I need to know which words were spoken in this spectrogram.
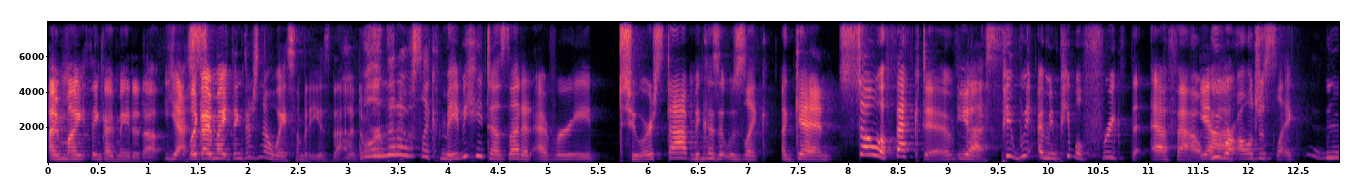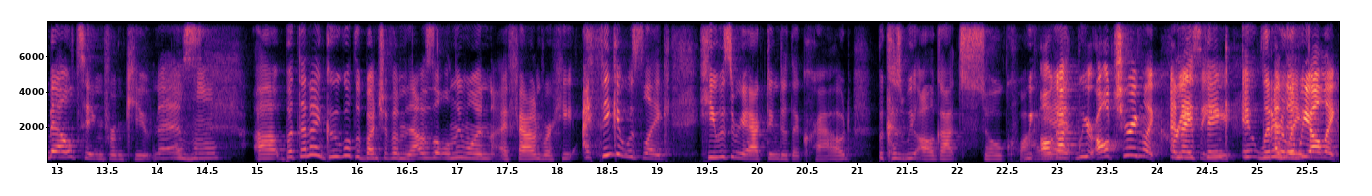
I might think I made it up. Yes. Like I might think there's no way somebody is that adorable. Well, and then I was like, maybe he does that at every tour stop because it was like, again, so effective. yes. Pe- we, I mean, people freaked the F out. Yeah. We were all just like melting from cuteness. Uh, but then I Googled a bunch of them, and that was the only one I found where he, I think it was like he was reacting to the crowd because we all got so quiet. We all got we were all cheering like crazy. And. I think it and literally- then we all like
